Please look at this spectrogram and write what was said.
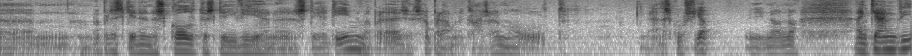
eh, m'apareix que eren escoltes que hi havia en el teatín, m'apareix això, però una cosa molt... anar d'excursió. Vull dir, no, no. En canvi,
